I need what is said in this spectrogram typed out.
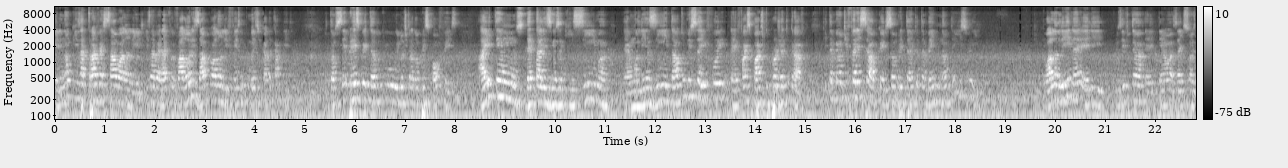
ele não quis atravessar o Alan Lee, ele quis, na verdade, foi valorizar o que o Alan Lee fez no começo de cada capítulo. Então, sempre respeitando o que o ilustrador principal fez. Aí tem uns detalhezinhos aqui em cima, é, uma linhazinha e tal, tudo isso aí foi, é, faz parte do projeto gráfico. Que também é um diferencial, porque a edição britânica também não tem isso aí. O Alan Lee, né, ele inclusive tem, uma, é, tem umas edições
